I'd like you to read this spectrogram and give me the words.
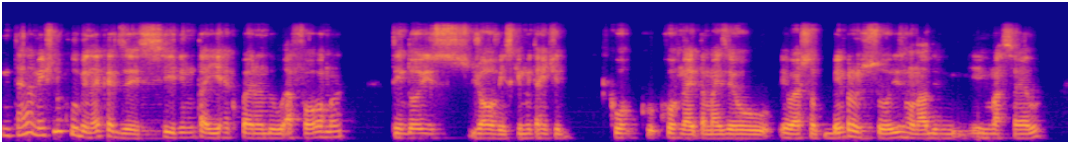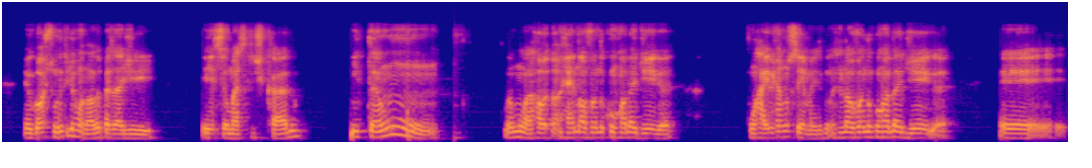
internamente no clube, né? Quer dizer, se ele não está aí recuperando a forma, tem dois jovens que muita gente corneta, mas eu, eu acho bem promissores, Ronaldo e Marcelo. Eu gosto muito de Ronaldo, apesar de ele ser o mais criticado. Então, vamos lá, renovando com Roda Diga. Com Raio já não sei, mas renovando com Roda Diga. É,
